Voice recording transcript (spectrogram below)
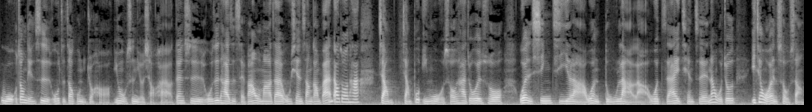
我重点是我只照顾你就好啊，因为我是你的小孩啊。但是我是他是谁？反正我妈在无限上纲。反正到最后他讲讲不赢我的时候，他就会说我很心机啦，我很毒辣啦，我只爱钱之类。那我就以前我很受伤，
